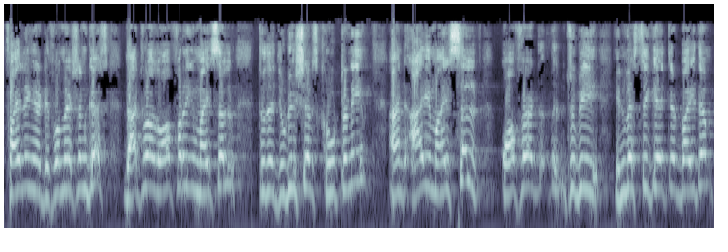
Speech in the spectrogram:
filing a defamation case. That was offering myself to the judicial scrutiny, and I myself offered to be investigated by them.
